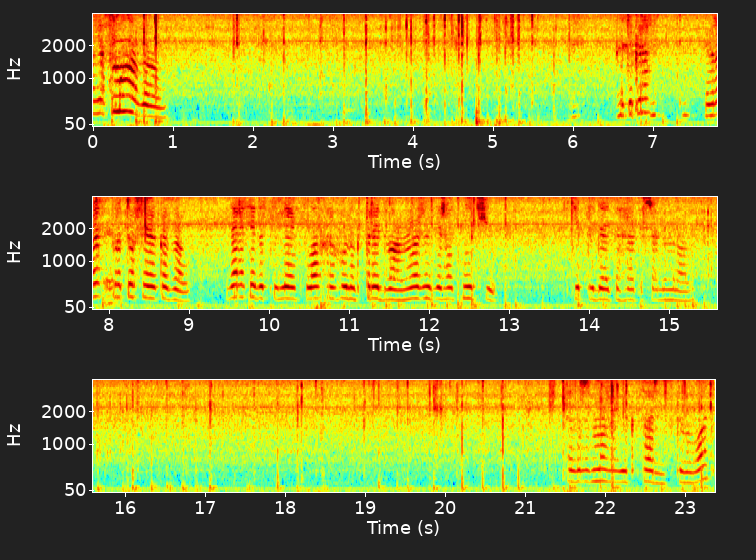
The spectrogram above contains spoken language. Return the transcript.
А я смазав. От якраз, якраз про те, що я казав. Зараз я доставляю флаг рахунок 3-2. Ми можемо зіграти нічю. Тоді прийдеться грати ще один раунд. Я зараз можу як цар заскерувати.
